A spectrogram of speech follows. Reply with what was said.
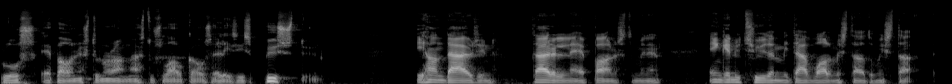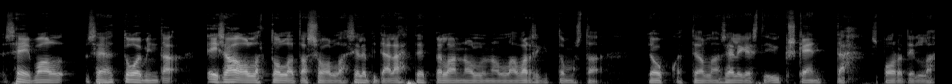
plus epäonnistunut rangaistuslaukaus, eli siis pystyyn. ihan täysin täydellinen epäonnistuminen. Enkä nyt syytä mitään valmistautumista. Se, ei val, se toiminta ei saa olla tuolla tasolla. Siellä pitää lähteä pelaamaan 0-0, varsinkin tuommoista joukkuetta, jolla on selkeästi yksi kenttä sportilla.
